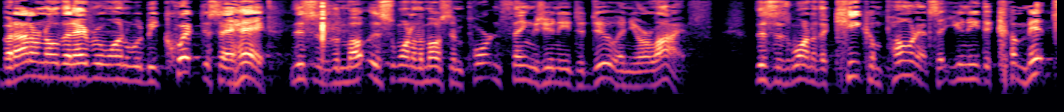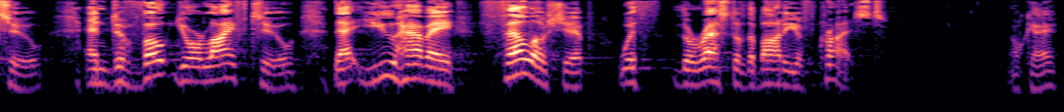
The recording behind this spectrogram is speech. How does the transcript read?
but I don't know that everyone would be quick to say, hey, this is, the mo- this is one of the most important things you need to do in your life. This is one of the key components that you need to commit to and devote your life to, that you have a fellowship with the rest of the body of Christ. Okay?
